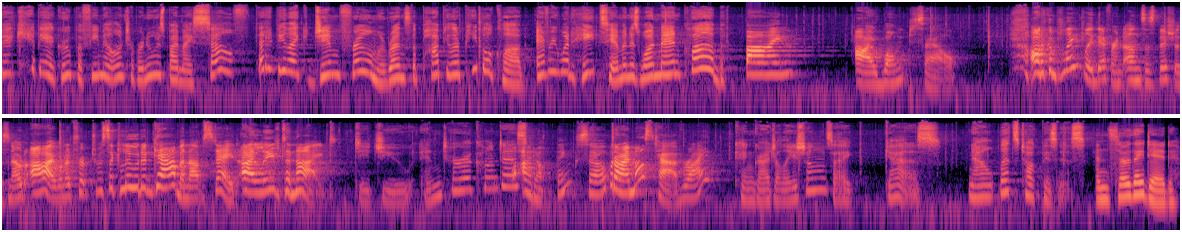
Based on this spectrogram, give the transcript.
I can't be a group of female entrepreneurs by myself. That'd be like Jim Froome, who runs the Popular People Club. Everyone hates him and his one man club. Fine. I won't sell. On a completely different, unsuspicious note, I want a trip to a secluded cabin upstate. I leave tonight. Did you enter a contest? I don't think so, but I must have, right? Congratulations, I guess. Now, let's talk business. And so they did.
